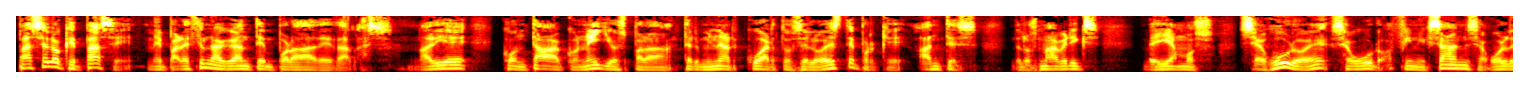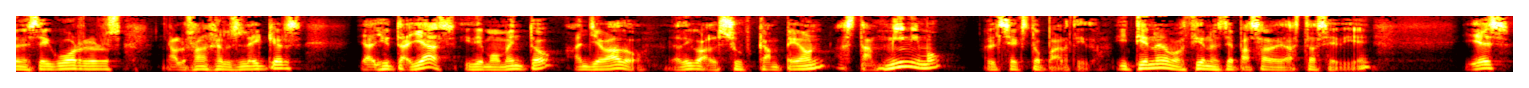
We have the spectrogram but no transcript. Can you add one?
pase lo que pase, me parece una gran temporada de Dallas. Nadie contaba con ellos para terminar cuartos del oeste, porque antes de los Mavericks veíamos seguro, ¿eh? Seguro a Phoenix Suns, a Golden State Warriors, a Los Angeles Lakers y a Utah Jazz. Y de momento han llevado, ya digo, al subcampeón hasta mínimo el sexto partido. Y tienen opciones de pasar a esta serie. ¿eh? Y es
